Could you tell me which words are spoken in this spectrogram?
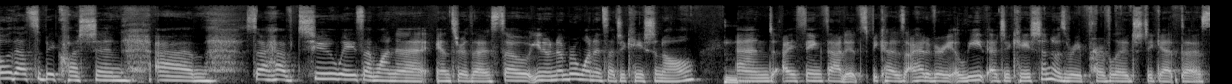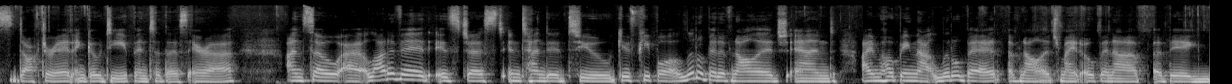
Oh, that's a big question. Um, so I have two ways I want to answer this. So, you know, number one, it's educational. Mm. And I think that it's because I had a very elite education. I was very privileged to get this doctorate and go deep into this era. And so uh, a lot of it is just intended to give people a little bit of knowledge. And I'm hoping that little bit of knowledge might open up a big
